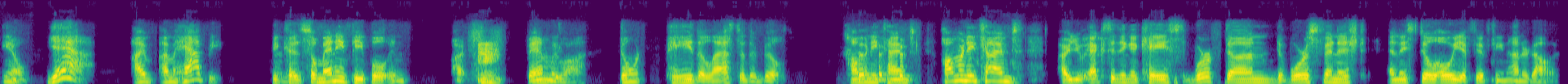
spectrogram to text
you know, yeah, I'm I'm happy because so many people in family law don't pay the last of their bills. How many times? how many times are you exiting a case, work done, divorce finished, and they still owe you fifteen hundred dollars?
